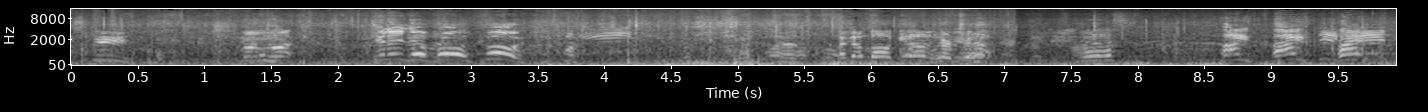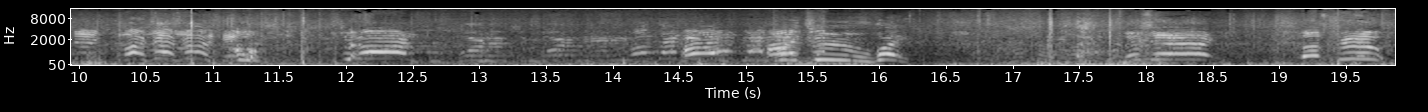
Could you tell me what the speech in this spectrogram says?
Speed! Come on, boy. Get in there, forward, forward. I got ball. Get out of here, Trent. Yes. Hey, hey, hey! Oh, Josh, Josh! Oh, John! Time! 22, wait. Listen! Ball through!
